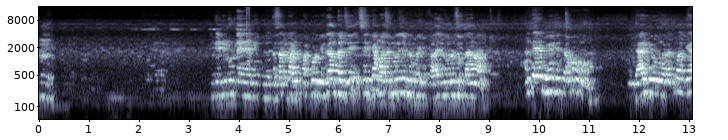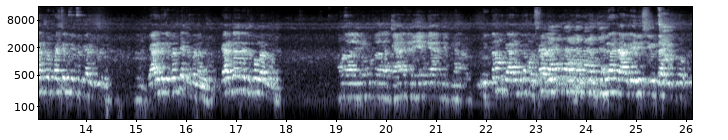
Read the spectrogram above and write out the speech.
ఉమ్. ఇంకా ఎన్ని మూట్లు అయినాయి మీకు సార్ పది- పదమూడు గిన్నెలు కలిసి సరిగ్గా మా ముందు చెప్పిన పోయి పదహైదు రోజులు చెప్తాను అన్నాను అంటే మేము చెప్తాము గ్యారెంటీ ఉంది కదా మా గ్యారెంటీ పైసలు చెప్పి గ్యారెంటీ ఉమ్. గ్యారెంటీ చెప్పంటే ఎక్కడ పోయినాను గ్యారెంటీ చెప్పినారు విత్తనం గ్యారెంటీగా ట్యాగ్ ఏవి రాలేదు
